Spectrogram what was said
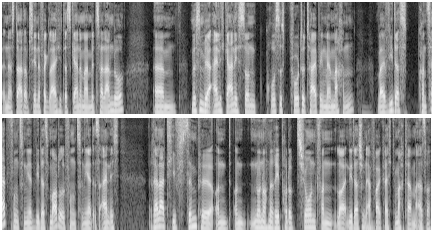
in der Startup-Szene vergleiche ich das gerne mal mit Zalando, ähm, müssen wir eigentlich gar nicht so ein großes Prototyping mehr machen, weil wie das Konzept funktioniert, wie das Model funktioniert, ist eigentlich relativ simpel und, und nur noch eine Reproduktion von Leuten, die das schon mhm. erfolgreich gemacht haben. Also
